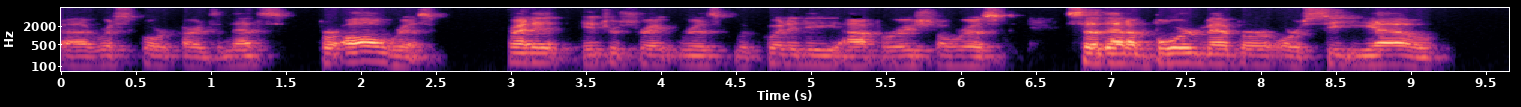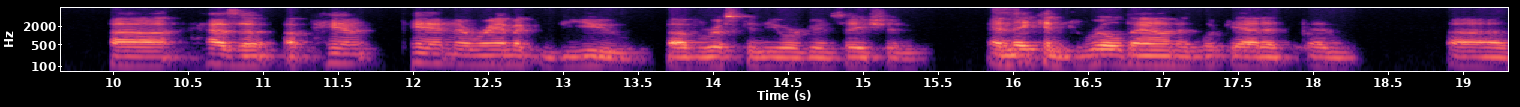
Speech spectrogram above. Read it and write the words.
uh, risk scorecards. And that's for all risk, credit, interest rate risk, liquidity, operational risk, so that a board member or CEO uh, has a, a pan, panoramic view of risk in the organization and they can drill down and look at it and uh,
